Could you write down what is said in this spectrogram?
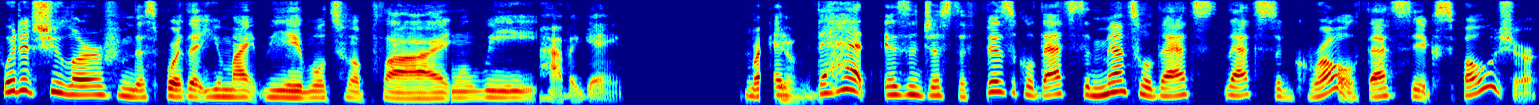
What did you learn from this sport that you might be able to apply when we have a game? Right. And yeah. that isn't just the physical, that's the mental, that's that's the growth, that's the exposure.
